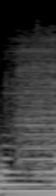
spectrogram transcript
you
